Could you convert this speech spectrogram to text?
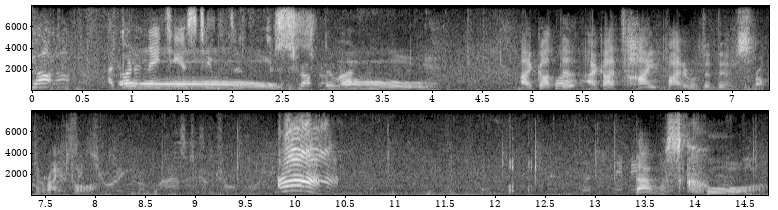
got I got an ATST with oh. the disruptor rifle. Oh. I got What? the I got a TIE fighter with the disruptor rifle. Ah! That was cool.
